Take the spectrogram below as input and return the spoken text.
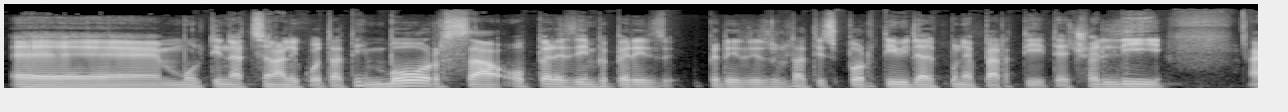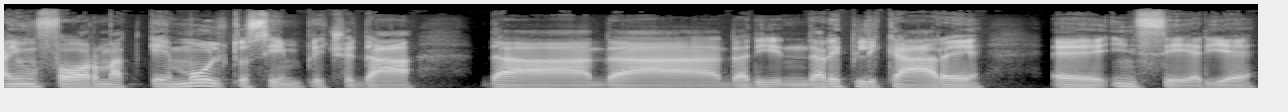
eh, multinazionali quotate in borsa o per esempio per i, per i, risultati sportivi di alcune partite. Cioè lì hai un format che è molto semplice da, da, da, da replicare eh, in serie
